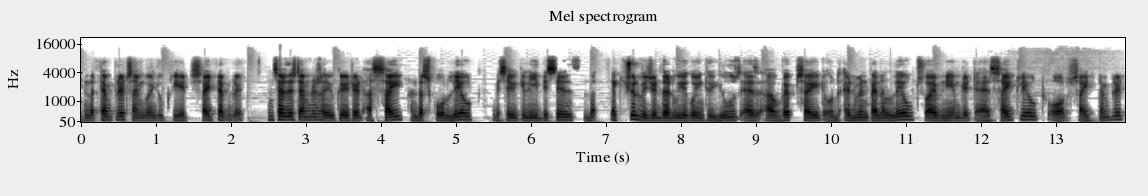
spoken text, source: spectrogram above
in the templates i'm going to create site template. Inside this template i have created a site underscore layout basically this is the actual widget that we are going to use as a website or the admin panel layout. So i've named it as site layout or site template.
